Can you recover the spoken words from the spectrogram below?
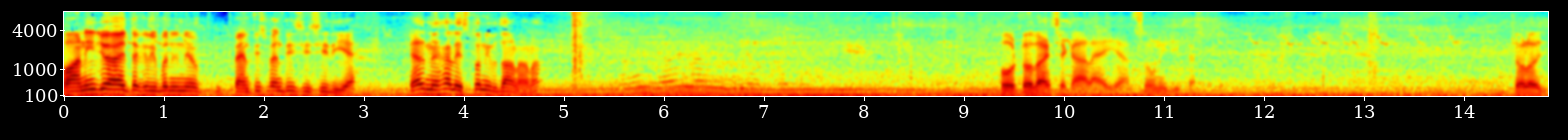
पानी जो है तकरीबन इन्हें पैंतीस पैंतीस सीसी दी है शायद मेरे ख्याल इस तो नहीं ਵਧਾਣਾ ਨਾ फोटो का शिकार है यार सोनी जी का चलो जी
